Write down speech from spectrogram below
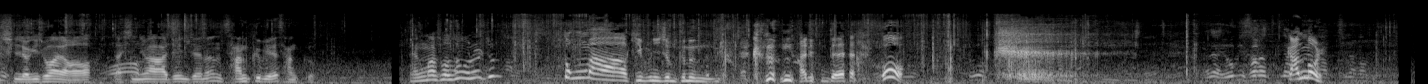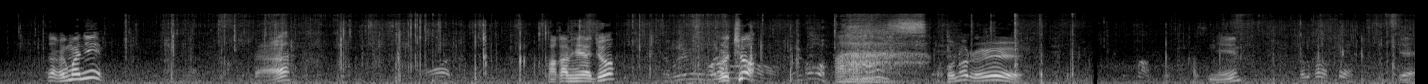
실력이 좋아요. 나시님 아주 이제는 상급이에요, 상급. 백마 선수 오늘 좀 똥마 기분이 좀 드는 그런 날인데. 오! 깜놀. 자, 백마님. 자. 과감해야죠. 그렇죠. 아. 경사가 세. 예,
